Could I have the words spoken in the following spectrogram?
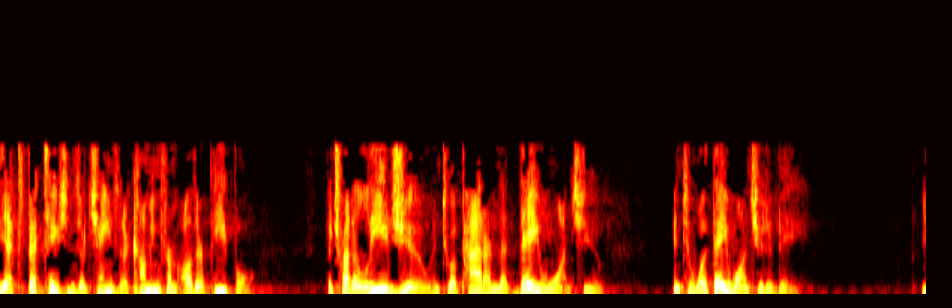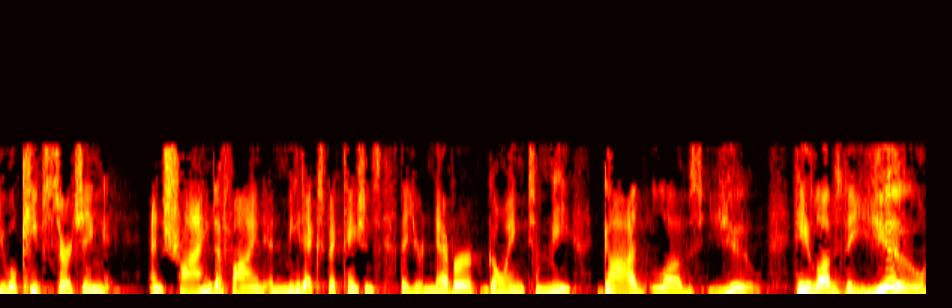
the expectations are changed. They're coming from other people to try to lead you into a pattern that they want you, into what they want you to be. You will keep searching and trying to find and meet expectations that you're never going to meet. God loves you. He loves the you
